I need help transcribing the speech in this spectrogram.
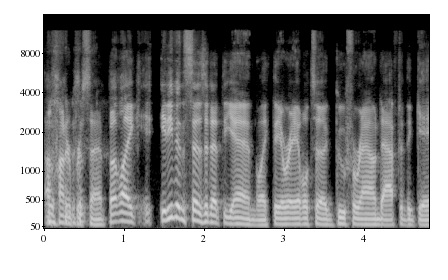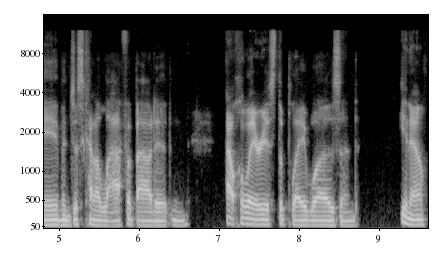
a hundred percent. But like, it, it even says it at the end. Like they were able to goof around after the game and just kind of laugh about it and how hilarious the play was. And you know,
